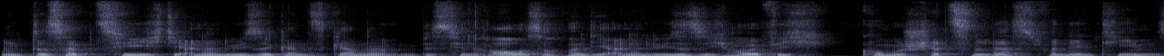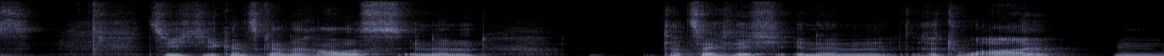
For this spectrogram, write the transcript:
Und deshalb ziehe ich die Analyse ganz gerne ein bisschen raus, auch weil die Analyse sich häufig komisch schätzen lässt von den Teams. Ziehe ich die ganz gerne raus in einen, tatsächlich in ein Ritual. Mhm.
